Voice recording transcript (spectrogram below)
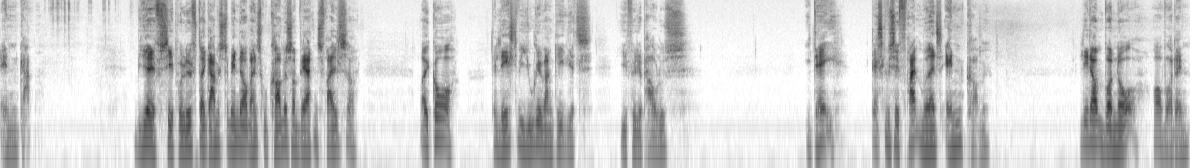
anden gang. Vi har set på løfter i gamle om, at han skulle komme som verdens frelser. Og i går, der læste vi juleevangeliet, ifølge Paulus. I dag, der skal vi se frem mod hans anden komme. Lidt om hvornår og hvordan.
